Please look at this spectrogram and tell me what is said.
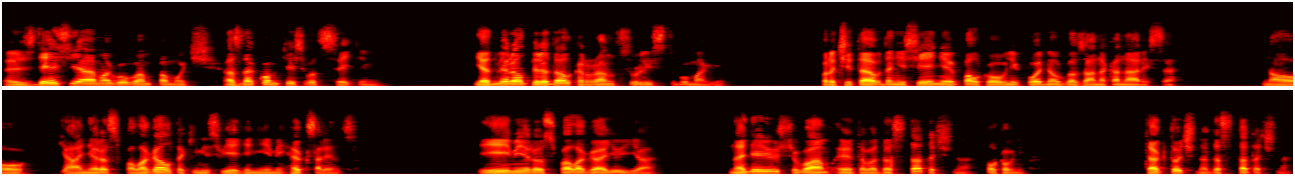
здесь я могу вам помочь. Ознакомьтесь вот с этим. И адмирал передал Кранцу лист бумаги. Прочитав донесение, полковник поднял глаза на Канариса. — Но я не располагал такими сведениями, экселленс. — Ими располагаю я. Надеюсь, вам этого достаточно, полковник? Так точно, достаточно.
